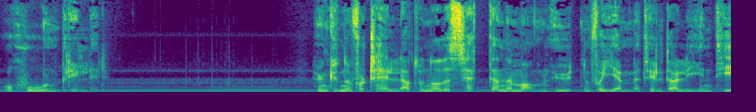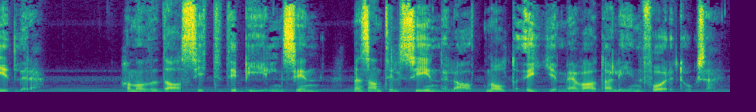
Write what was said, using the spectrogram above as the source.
og hornbriller. Hun kunne fortelle at hun hadde sett denne mannen utenfor hjemmet til Dalin tidligere. Han hadde da sittet i bilen sin mens han tilsynelatende holdt øye med hva Dalin foretok seg.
